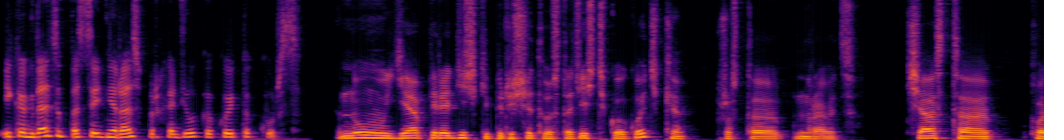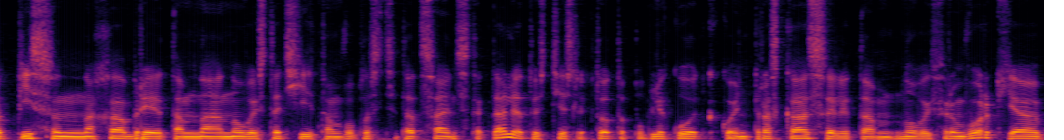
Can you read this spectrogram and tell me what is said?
И когда ты последний раз проходил какой-то курс? Ну, я периодически пересчитываю статистику экотики, просто нравится. Часто подписан на Хабре там, на новые статьи там, в области Data Science и так далее. То есть, если кто-то публикует какой-нибудь рассказ или там новый фреймворк, я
